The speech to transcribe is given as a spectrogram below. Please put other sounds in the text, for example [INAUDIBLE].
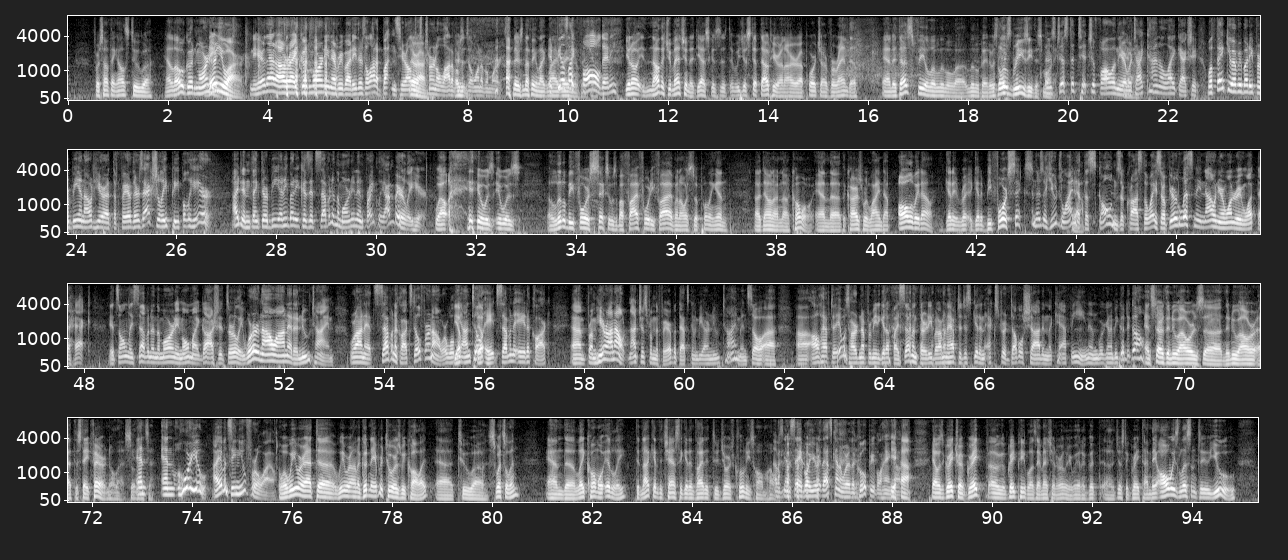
for something else to uh, Hello, good morning. There you are. Can you hear that? All right, good morning, everybody. There's a lot of buttons here. I'll There just are. turn a lot of them There's- until one of them works. [LAUGHS] There's nothing like live it feels like fall, sure. Denny. You know, now that you mention it, yes, because we just stepped out here on our uh, porch, our veranda, and it does feel a little, uh, little bit. It was a little breezy this morning. There's just a titch of fall in the air, Yeah. which I kind of like, actually. Well, thank you, everybody, for being out here at the fair. There's actually people here. I didn't think there'd be anybody because it's 7 in the morning, and frankly, I'm barely here. Well, [LAUGHS] it was it was a little before six. It was about 5:45 when I was uh, pulling in uh, down on uh, Como, and uh, the cars were lined up all the way down. Get it re- get it before six. And there's a huge line Yeah. at the scones across the way. So if you're listening now and you're wondering what the heck, it's only seven in the morning. Oh my gosh, it's early. We're now on at a new time. We're on at seven o'clock, still for an hour. We'll Yep, be on till yep. eight, seven to eight o'clock. Um, from here on out, not just from the fair, but that's going to be our new time. And so uh, uh, I'll have to. It was hard enough for me to get up by 7:30, but I'm going to have to just get an extra double shot in the caffeine, and we're going to be good to go. And start the new hours, uh, the new hour at the state fair, no less. So and, that's it. and who are you? I haven't seen you for a while. Well, we were at uh, we were on a good neighbor tour, as we call it, uh, to uh, Switzerland and uh, Lake Como, Italy. Did not get the chance to get invited to George Clooney's home. However. I was going to say, boy, you're, that's kind of where the cool people hang out. Yeah, yeah, it was a great trip. Great, uh, great people, as I mentioned earlier. We had a good, uh, just a great time. They always listen to you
